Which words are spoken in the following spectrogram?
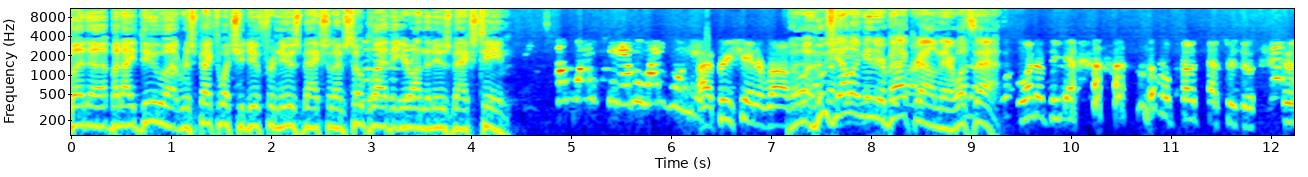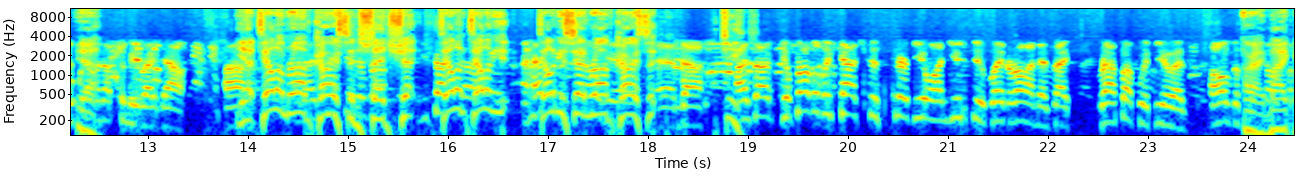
but uh, but I do uh, respect what you do for Newsmax, and I'm so glad that you're on the Newsmax team. I'm white city. I'm a white woman. I appreciate it, Rob. Oh, who's yelling in your background there? What's one that? One of the uh, liberal protesters who, who's Yeah. coming up to me right now. Uh, Yeah, tell him Rob Carson said. Sh- tell him, uh, tell him, you, tell him you said Rob here. Carson. And uh, as I, you'll probably catch this interview on YouTube later on as I wrap up with you as all the All right, Mike.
